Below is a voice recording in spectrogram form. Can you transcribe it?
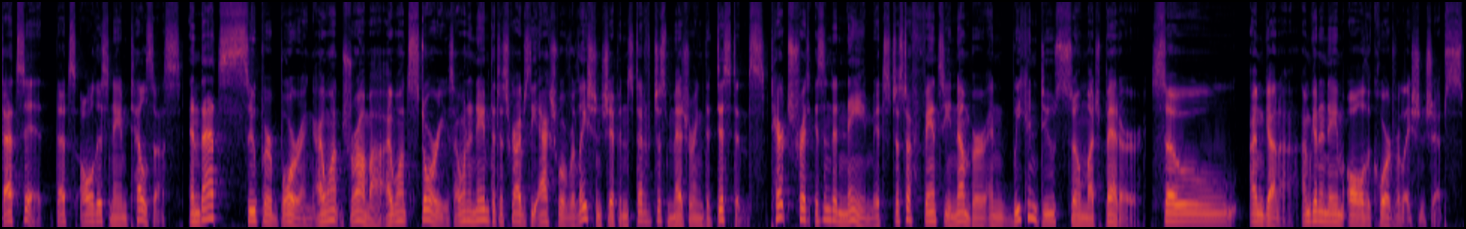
that's it. That's all this name tells us. And that's super boring. I want drama. I want stories. I want a name that describes the actual relationship instead of just measuring the distance. Terzschritt isn't a name, it's just a fancy number, and we can do so much better. So, I'm gonna. I'm gonna name all the chord relationships.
